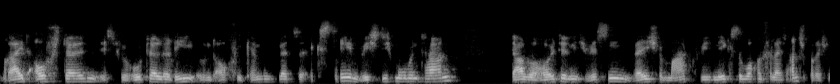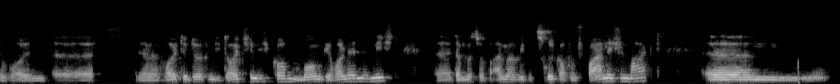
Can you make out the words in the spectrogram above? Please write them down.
breit aufstellen ist für Hotellerie und auch für Campingplätze extrem wichtig momentan da wir heute nicht wissen, welche Markt wir nächste Woche vielleicht ansprechen wollen. Äh, äh, heute dürfen die Deutschen nicht kommen, morgen die Holländer nicht. Äh, dann müssen wir auf einmal wieder zurück auf den spanischen Markt. Ähm,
